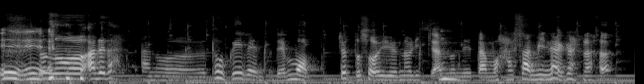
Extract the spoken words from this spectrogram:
ええええ。そのあれだ。あのトークイベントでもちょっとそういうのりちゃんのネタも挟みながら、ええ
